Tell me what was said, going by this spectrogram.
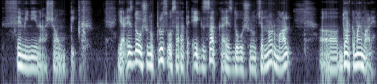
feminină așa un pic. Iar S21 Plus o să arate exact ca S21 cel normal, uh, doar că mai mare.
